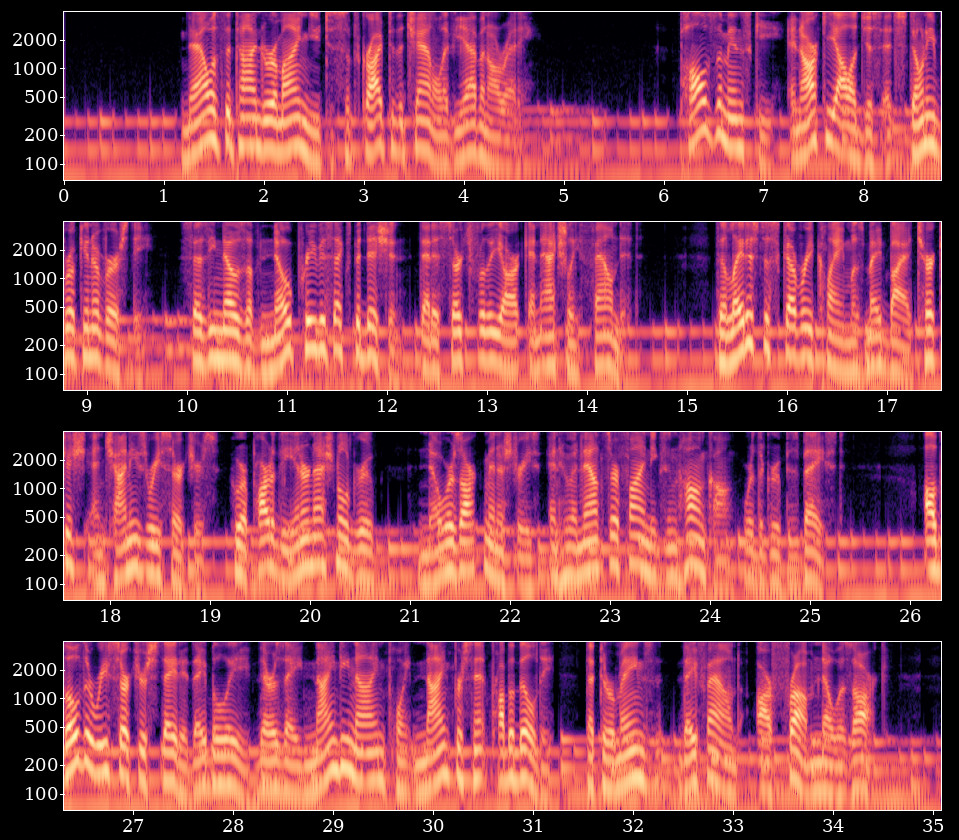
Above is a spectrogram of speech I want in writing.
Now is the time to remind you to subscribe to the channel if you haven't already. Paul Zimansky, an archaeologist at Stony Brook University, says he knows of no previous expedition that has searched for the Ark and actually found it. The latest discovery claim was made by Turkish and Chinese researchers who are part of the international group Noah's Ark Ministries and who announced their findings in Hong Kong, where the group is based. Although the researchers stated they believe there is a 99.9% probability that the remains they found are from Noah's Ark,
